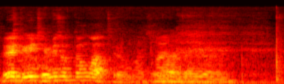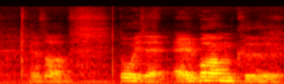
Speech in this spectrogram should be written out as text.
네, 되게 재밌었던 것 같아요. 그래서 또 이제 앨범 그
